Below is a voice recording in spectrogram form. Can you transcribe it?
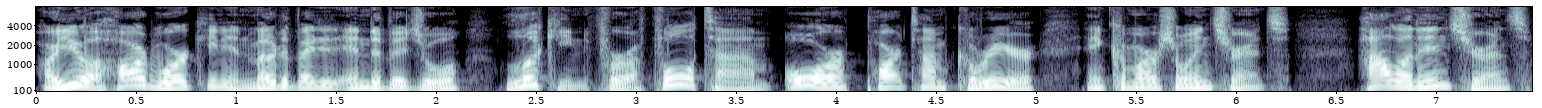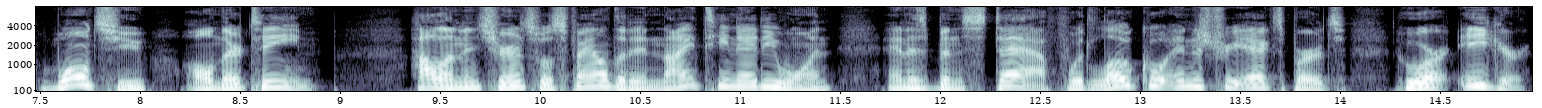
Are you a hardworking and motivated individual looking for a full time or part time career in commercial insurance? Holland Insurance wants you on their team. Holland Insurance was founded in 1981 and has been staffed with local industry experts who are eager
